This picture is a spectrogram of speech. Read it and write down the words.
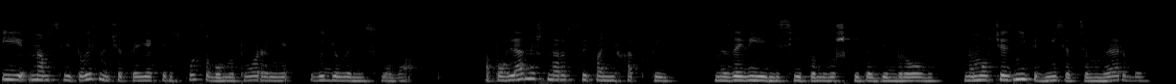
і нам слід визначити, яким способом утворені виділені слова. А поглянеш на розсипані хатки, на завіяні світом лужки та діброви, на мовчазні під місяцем верби,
